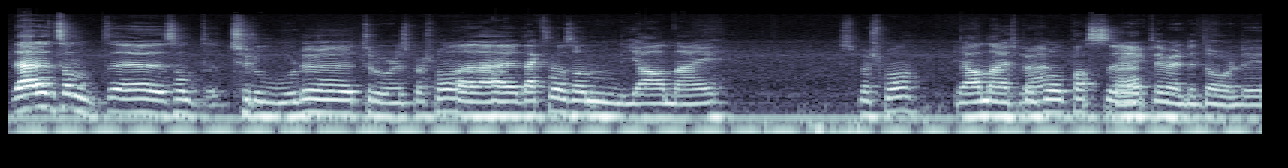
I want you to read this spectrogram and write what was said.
det er et sånt, eh, sånt tror du tror du-spørsmål. Det, det er ikke noe sånn ja-nei-spørsmål. Ja-nei-spørsmål passer Nei. egentlig veldig dårlig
